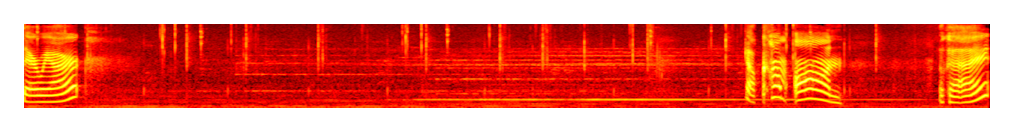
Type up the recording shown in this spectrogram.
there we are. On. Okay.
